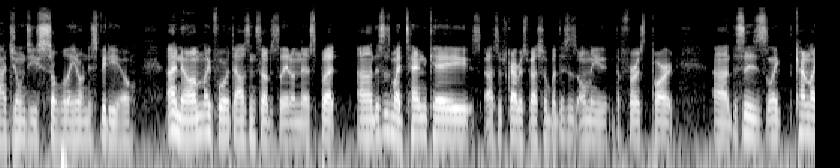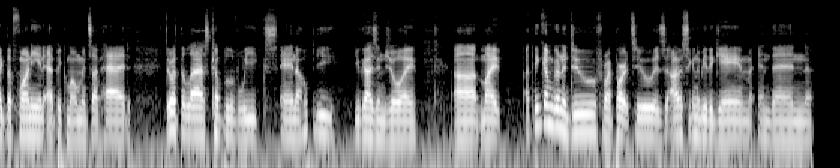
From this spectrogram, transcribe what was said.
God, Jonezzy's so late on this video. I know, I'm like 4,000 subs late on this, but uh, this is my 10k uh, subscriber special, but this is only the first part. Uh, this is like kind of like the funny and epic moments I've had throughout the last couple of weeks, and I hope you, you guys enjoy. Uh, my I think I'm gonna do for my part two is obviously gonna be the game, and then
